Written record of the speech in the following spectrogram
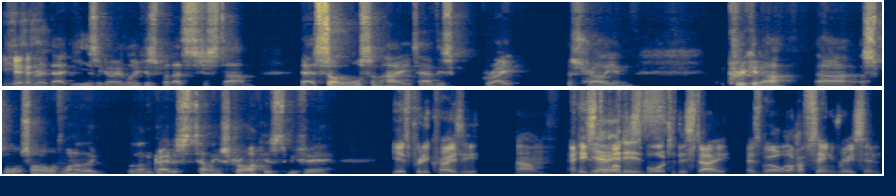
Yeah. I read that years ago, Lucas. But that's just um, that's so awesome. Hey, to have this great Australian cricketer, uh, a sports idol of one of the one of the greatest Italian strikers. To be fair, Yeah, it's pretty crazy. Um, and he Yeah, still loves it the sport to this day as well. Like I've seen recent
